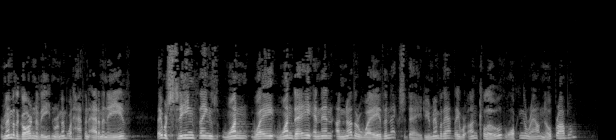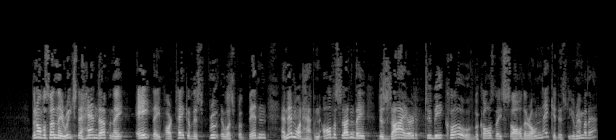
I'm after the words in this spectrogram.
Remember the Garden of Eden? Remember what happened Adam and Eve? They were seeing things one way one day and then another way the next day. Do you remember that? They were unclothed, walking around, no problem. Then all of a sudden they reached their hand up and they ate, they partake of this fruit that was forbidden. And then what happened? All of a sudden they desired to be clothed because they saw their own nakedness. Do you remember that?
